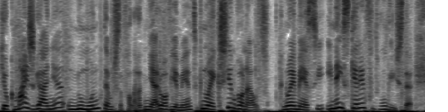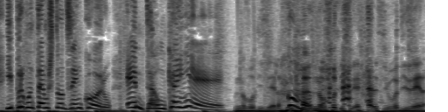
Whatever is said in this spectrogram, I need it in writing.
que é o que mais ganha no mundo, estamos a falar de dinheiro, obviamente, que não é Cristiano Ronaldo, que não é Messi e nem sequer é futebolista. E perguntamos todos em coro: então quem é? Não vou dizer. Não vou dizer. Vou dizer.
